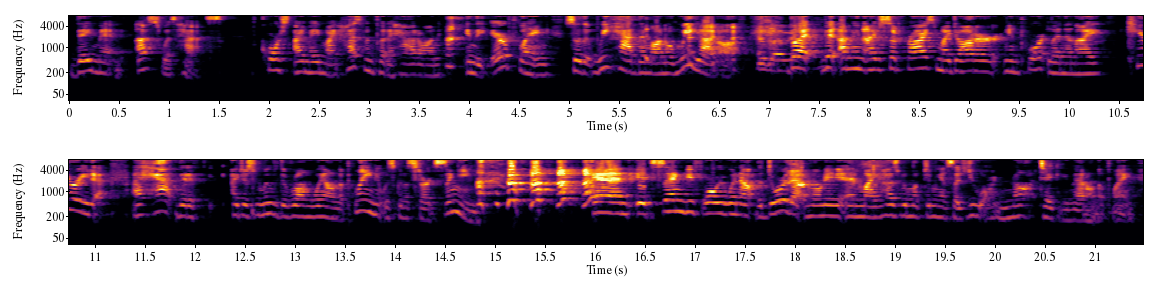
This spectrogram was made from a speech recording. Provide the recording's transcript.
they met us with hats. Of course, I made my husband put a hat on in the airplane so that we had them on when we got off. but, but I mean, I surprised my daughter in Portland and I carried a, a hat that if I just moved the wrong way on the plane, it was going to start singing. and it sang before we went out the door that morning. And my husband looked at me and said, "You are not taking that on the plane."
